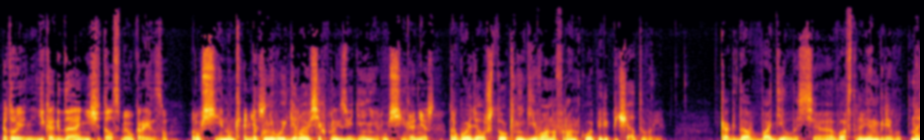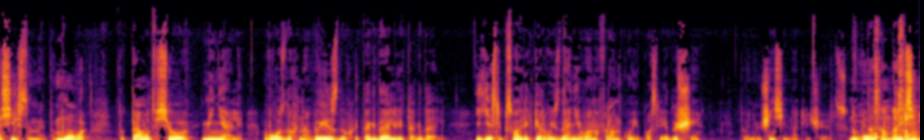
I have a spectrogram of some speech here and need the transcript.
который никогда не считал себя украинцем. Русином. Конечно. Так у него и герои всех произведений русин. Конечно. Другое дело, что книги Ивана Франко перепечатывали. Когда вводилась э, в Австро-Венгрии вот насильственная эта мова, то там вот все меняли. Воздух на выездух и так далее, и так далее. И если посмотреть первое издание Ивана Франко и последующие, то они очень сильно отличаются. Ну, на, самом, на, самом,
